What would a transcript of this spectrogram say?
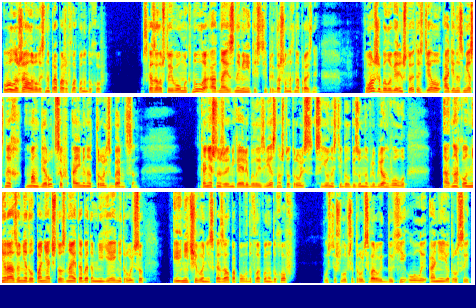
Ула жаловалась на пропажу флакона духов. Сказала, что его умыкнула одна из знаменитостей, приглашенных на праздник. Он же был уверен, что это сделал один из местных манглерутцев, а именно Трульс Бернсон — Конечно же, Микаэлю было известно, что Трульс с юности был безумно влюблен в Уллу, однако он ни разу не дал понять, что знает об этом ни ей, ни Трульсу, и ничего не сказал по поводу флакона духов. Пусть уж лучше Трульс ворует духи Уллы, а не ее трусы.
